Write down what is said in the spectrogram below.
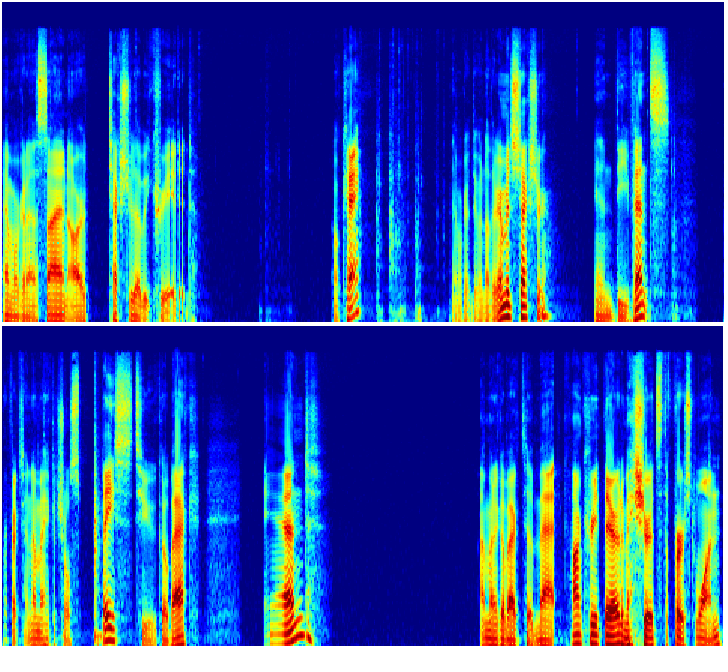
And we're going to assign our texture that we created. Okay. Then we're going to do another image texture in the vents. Perfect. And I'm going to hit control space to go back. And I'm going to go back to matte concrete there to make sure it's the first one.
